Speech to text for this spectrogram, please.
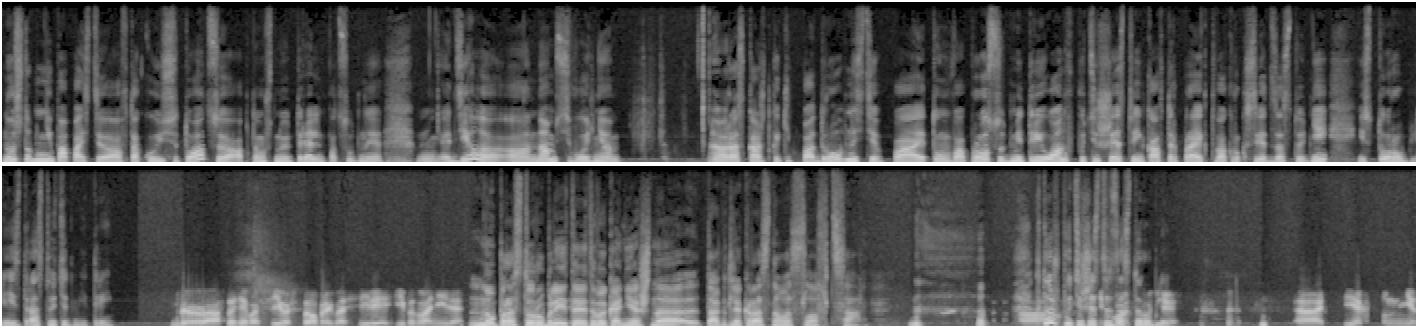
Но вот чтобы не попасть а, в такую ситуацию, а потому что ну, это реально подсудное дело, а, нам сегодня расскажет какие-то подробности по этому вопросу. Дмитрий Ионов, путешественник, автор проекта «Вокруг света за 100 дней» и 100 рублей. Здравствуйте, Дмитрий. Здравствуйте, спасибо, что пригласили и позвонили. Ну, про 100 рублей-то это вы, конечно, так, для красного словца. А, Кто ж путешествует за 100 рублей? Случае, а, Те, кто не,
